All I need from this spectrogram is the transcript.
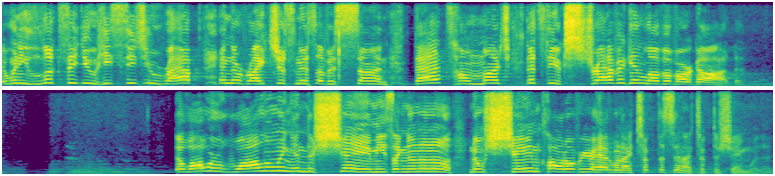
That when he looks at you, he sees you wrapped in the righteousness of his son. That's how much, that's the extravagant love of our God. That while we're wallowing in the shame, he's like, no, no, no, no shame cloud over your head. When I took the sin, I took the shame with it.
